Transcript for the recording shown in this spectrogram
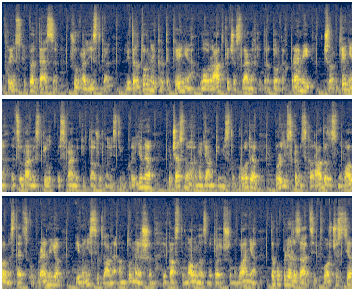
української поетеси, журналістки, літературної критикині, лауреатки численних літературних премій, членкині національних спілок письменників та журналістів України, почесної громадянки міста Броди, Бродівська міська рада заснувала мистецьку премію імені Світлани Антонишин, яка встановлена з метою вшанування та популяризації творчості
